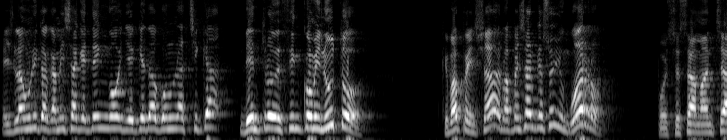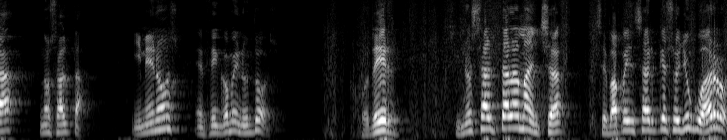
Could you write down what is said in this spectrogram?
Es la única camisa que tengo y he quedado con una chica dentro de cinco minutos. ¿Qué va a pensar? Va a pensar que soy un guarro. Pues esa mancha no salta, y menos en cinco minutos. Joder, si no salta la mancha, se va a pensar que soy un guarro.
